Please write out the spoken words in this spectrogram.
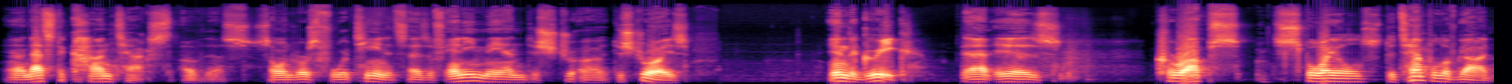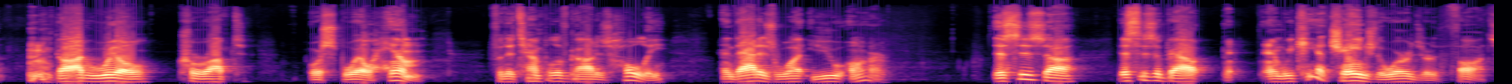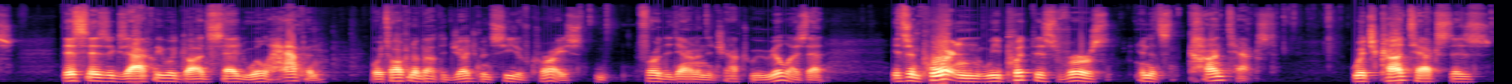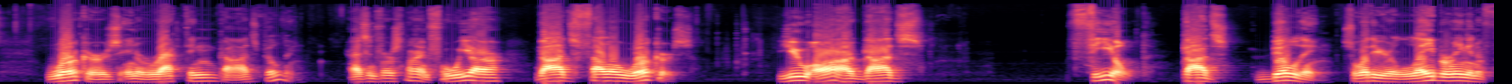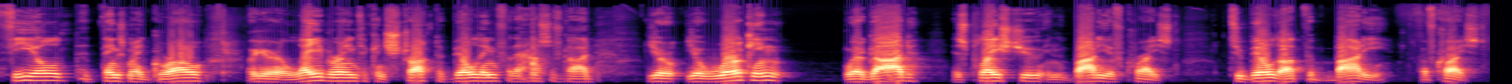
And that's the context of this. So in verse 14, it says, If any man destro- uh, destroys, in the Greek, that is, corrupts, spoils the temple of God, God will corrupt or spoil him. For the temple of God is holy, and that is what you are. This is. Uh, this is about, and we can't change the words or the thoughts. This is exactly what God said will happen. We're talking about the judgment seat of Christ. Further down in the chapter, we realize that it's important we put this verse in its context, which context is workers in erecting God's building. As in verse 9, for we are God's fellow workers. You are God's field, God's building. So whether you're laboring in a field that things might grow, or you're laboring to construct a building for the house of God, you're, you're working where God has placed you in the body of Christ to build up the body of Christ.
